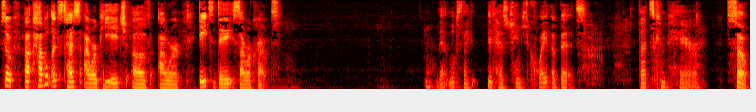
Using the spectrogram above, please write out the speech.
So uh, how about let's test our pH of our eight day sauerkraut. that looks like it has changed quite a bit. Let's compare. So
